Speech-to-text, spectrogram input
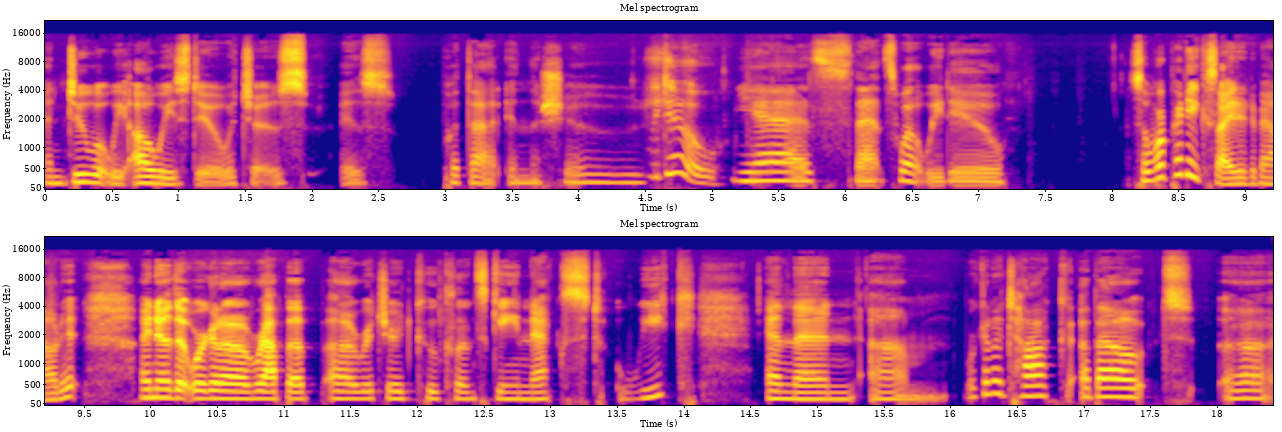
and do what we always do, which is is put that in the shows. We do. Yes, that's what we do. So we're pretty excited about it. I know that we're gonna wrap up uh, Richard Kuklinski next week, and then um, we're gonna talk about uh,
